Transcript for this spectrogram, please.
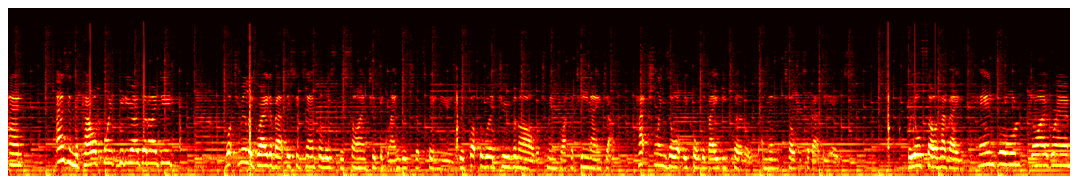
and as in the PowerPoint video that I did, what's really great about this example is the scientific language that's been used. We've got the word juvenile, which means like a teenager. Hatchlings are what we call the baby turtles, and then it tells us about the eggs. We also have a hand-drawn diagram,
